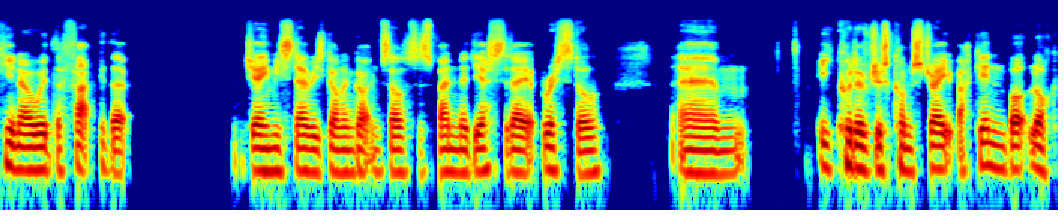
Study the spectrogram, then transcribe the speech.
you know, with the fact that Jamie Sterry's gone and got himself suspended yesterday at Bristol. Um, he could have just come straight back in. But look,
